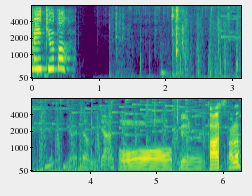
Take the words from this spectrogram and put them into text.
没丢到。有人在我们家，哦，边缘人发好了，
